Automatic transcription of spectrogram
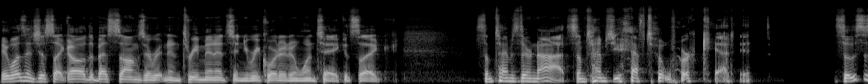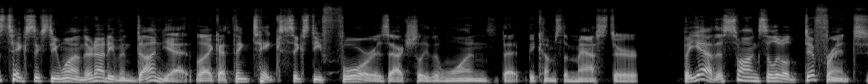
It wasn't just like, oh, the best songs are written in three minutes and you record it in one take. It's like sometimes they're not. Sometimes you have to work at it. So this is take 61. They're not even done yet. Like I think take 64 is actually the one that becomes the master. But yeah, this song's a little different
